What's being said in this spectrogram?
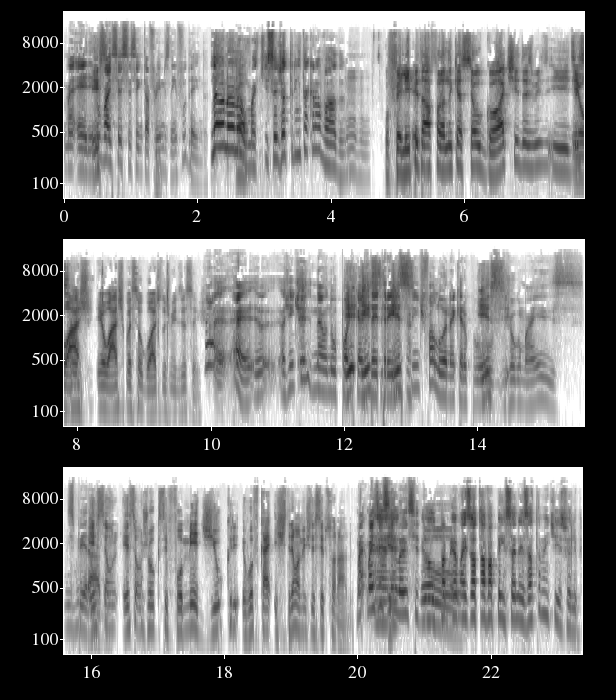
Mas, é, ele não Esse- vai ser 60 frames nem fudendo. Não, não, não, Não. mas que seja 30 cravado. Uhum. O Felipe tava falando que ia ser o GOT 2016. Eu acho, eu acho que vai ser o GOT 2016. Ah, é, é, eu- a gente no, no podcast esse- D3 esse- a gente falou, né, que era o esse- jogo mais esperado. Esse é, um, esse é um jogo que, se for medíocre, eu vou ficar extremamente decepcionado. Mas, mas É, esse lance do. Eu mas eu tava pensando exatamente isso, Felipe.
